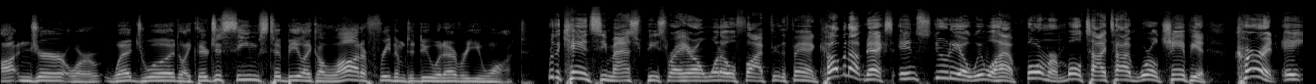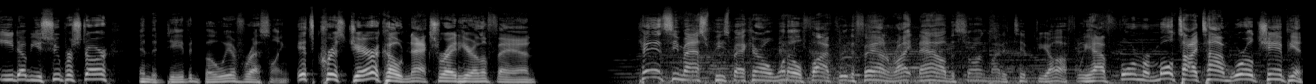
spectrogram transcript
Oettinger or Wedgewood. Like there just seems to be like a lot of freedom to do whatever you want. We're the K&C Masterpiece right here on 105.3 the fan. Coming up next in studio, we will have former multi time world champion, current AEW superstar, and the David Bowie of wrestling. It's Chris Jericho next, right here on the fan. K&C Masterpiece back here on 105.3 the fan. Right now, the song might have tipped you off. We have former multi time world champion,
